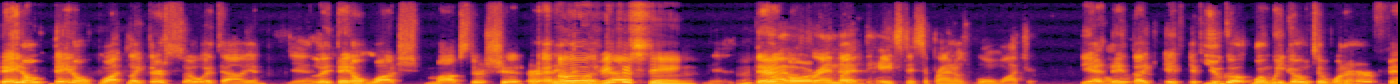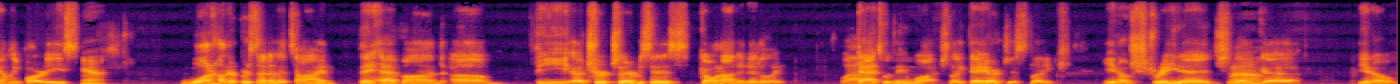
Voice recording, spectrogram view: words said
they don't they don't watch like they're so Italian. Yeah. Like they don't watch mobster shit or anything oh, like that. interesting. Yeah. Okay. I have a Or, friend like- that hates The Sopranos, won't watch it. Yeah, they wow. like if, if you go when we go to one of her family parties, Yeah. one hundred percent of the time they have on um, the uh, church services going on in Italy. Wow. That's what they watch. Like they are just like you know straight edge, Wow. like uh, you know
